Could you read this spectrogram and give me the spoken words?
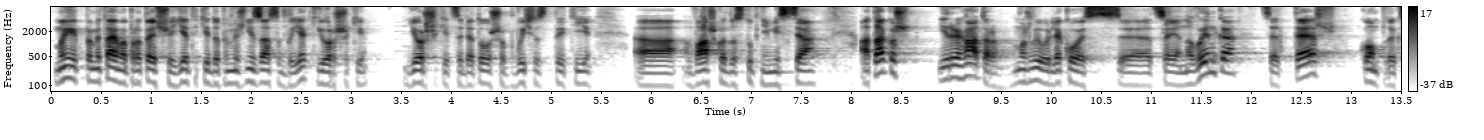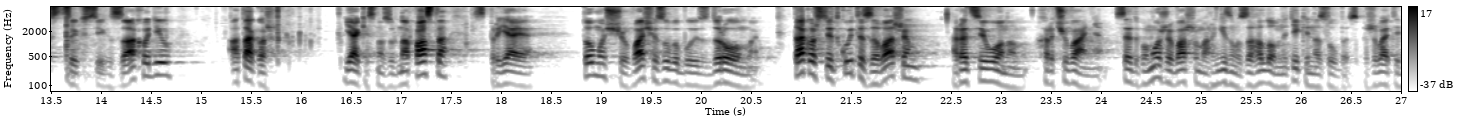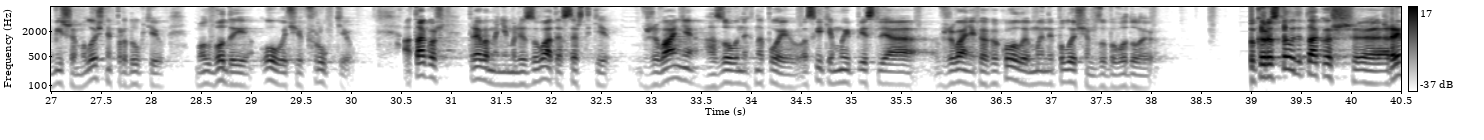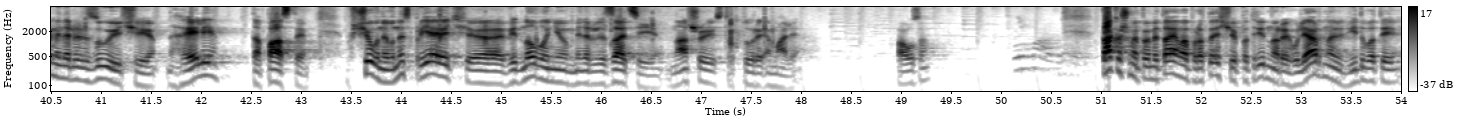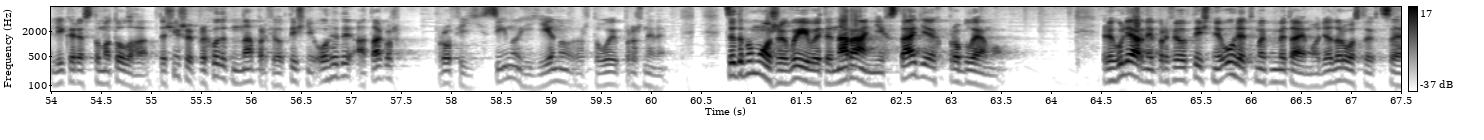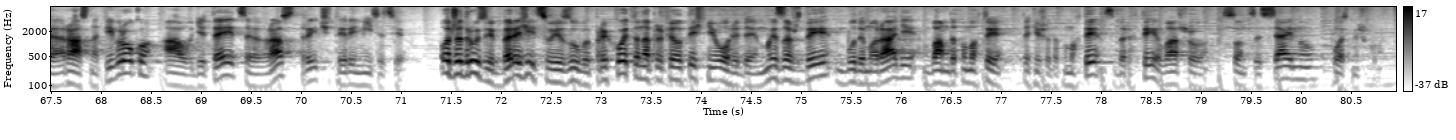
Ми пам'ятаємо про те, що є такі допоміжні засоби, як йоршики. Йоршики це для того, щоб вичистити ті е, важкодоступні місця. А також іригатор, можливо, для когось е, це є новинка, це теж комплекс цих всіх заходів. А також якісна зубна паста сприяє тому, що ваші зуби будуть здоровими. Також слідкуйте за вашим раціоном харчування. Це допоможе вашому організму загалом не тільки на зуби. Споживайте більше молочних продуктів, води, овочів, фруктів. А також треба мінімалізувати все ж таки вживання газованих напоїв, оскільки ми після вживання Кока-Коли ми не полощимо зуби водою. Використовуйте також е, ремінералізуючі гелі та пасти. Що вони? Вони сприяють е, відновленню мінералізації нашої структури емалі. Пауза. Також ми пам'ятаємо про те, що потрібно регулярно відвідувати лікаря-стоматолога, точніше, приходити на профілактичні огляди, а також професійну гігієну ротової порожнини. Це допоможе виявити на ранніх стадіях проблему. Регулярний профілактичний огляд ми пам'ятаємо для дорослих це раз на півроку, а у дітей це раз в 3-4 місяці. Отже, друзі, бережіть свої зуби, приходьте на профілактичні огляди. Ми завжди будемо раді вам допомогти, точніше допомогти зберегти вашу сонцесяйну посмішку.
